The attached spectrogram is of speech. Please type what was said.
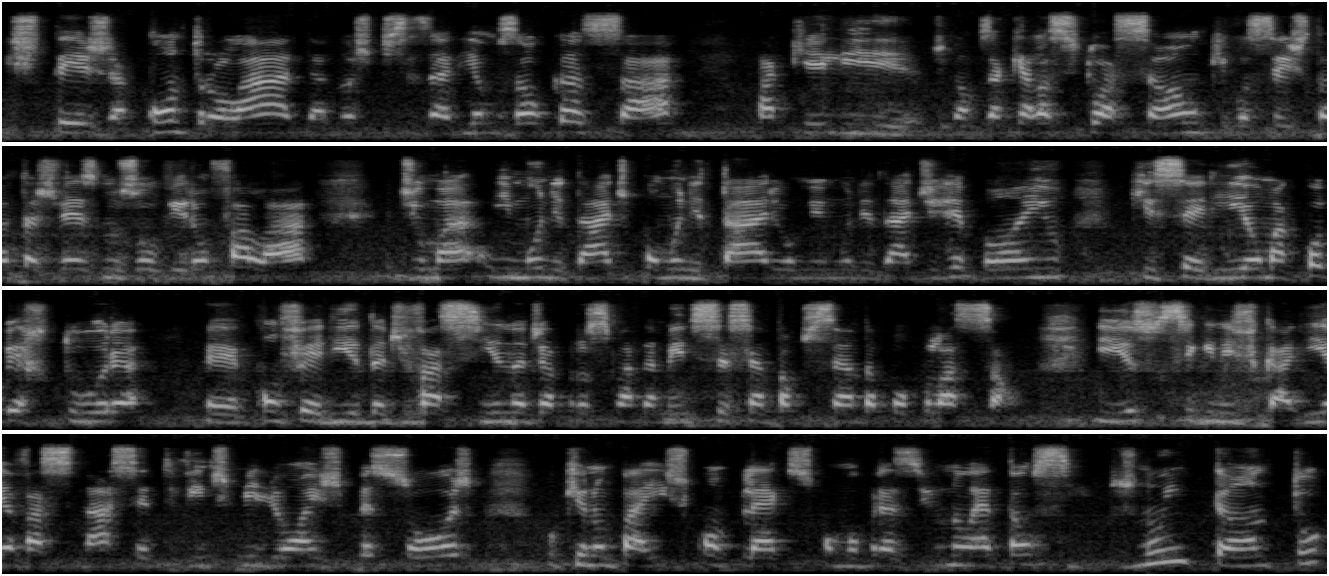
esteja controlada, nós precisaríamos alcançar aquele, digamos, aquela situação que vocês tantas vezes nos ouviram falar de uma imunidade comunitária, uma imunidade de rebanho, que seria uma cobertura é, conferida de vacina de aproximadamente 60% da população. E isso significaria vacinar 120 milhões de pessoas, o que num país complexo como o Brasil não é tão simples. No entanto,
